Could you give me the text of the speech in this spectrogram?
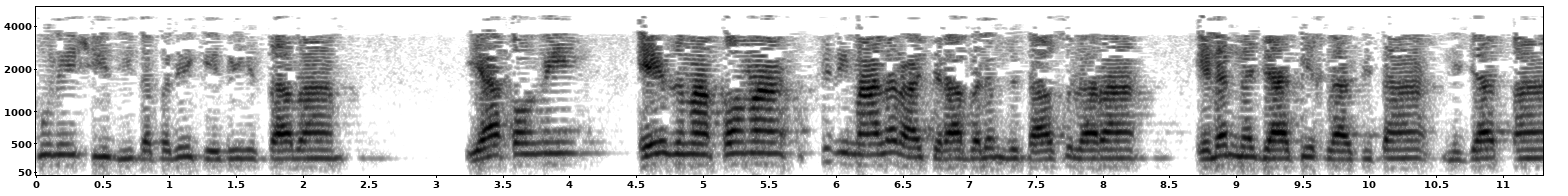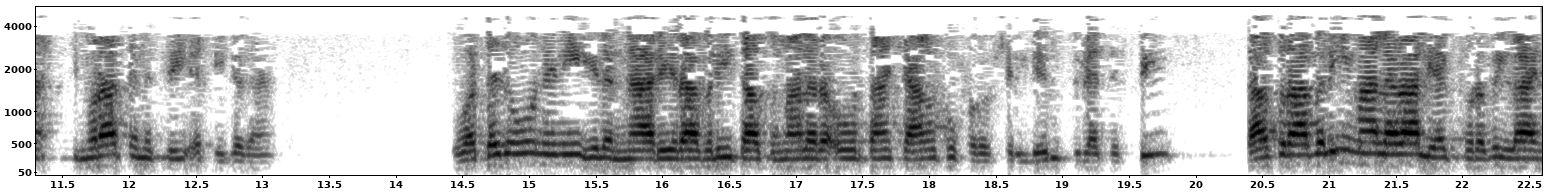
کولې شي دي د پدې کې به حساب یا قومي اے زما قومه سدي مال را چرا بلم ز تاسو لاره الن نجاتی خلاصیتا نجاتا چې مراد نه سي عقیده ده وتدعونني الى النار رابلی تاسو مال را اورتا شاو کفر او شرک ډیر سورات سپین تاسو رابلی مال را لیکفر بالله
